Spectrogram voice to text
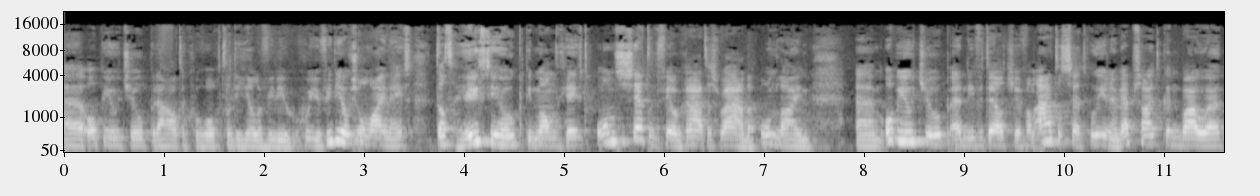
Uh, op YouTube. Daar had ik gehoord dat hij hele video, goede video's online heeft. Dat heeft hij ook. Die man geeft ontzettend veel gratis waarde online um, op YouTube. En die vertelt je van A tot Z hoe je een website kunt bouwen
